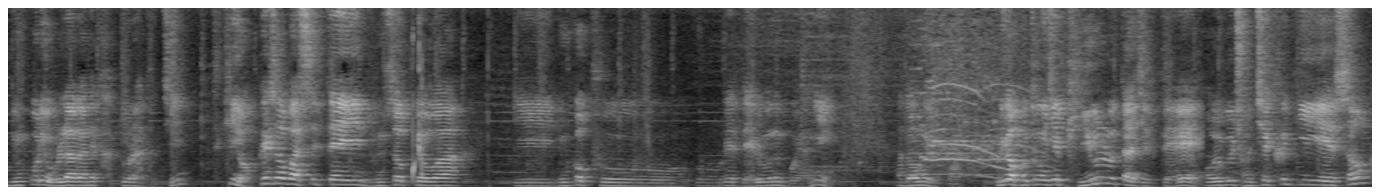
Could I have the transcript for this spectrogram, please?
눈꼬리 올라가는 각도라든지 특히 옆에서 봤을 때의 눈썹뼈와 이 눈꺼풀에 내려오는 모양이 아, 너무 예뻐요. 우리가 보통 이제 비율로 따질 때 얼굴 전체 크기에서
